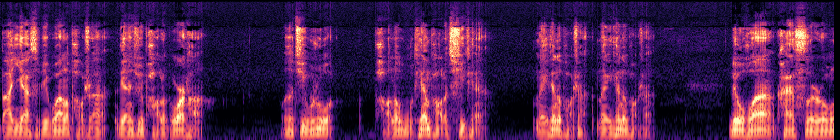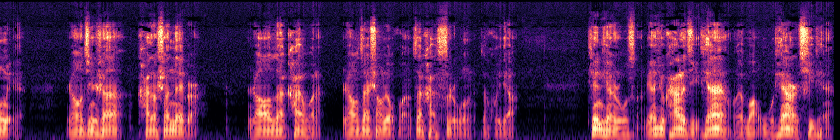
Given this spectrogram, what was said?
把 E S B 关了跑山，连续跑了多少趟？我都记不住了，跑了五天，跑了七天，每天都跑山，每天都跑山。六环开四十多公里，然后进山，开到山那边，然后再开回来，然后再上六环，再开四十公里，再回家。天天如此，连续开了几天呀？我也忘，五天还是七天？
